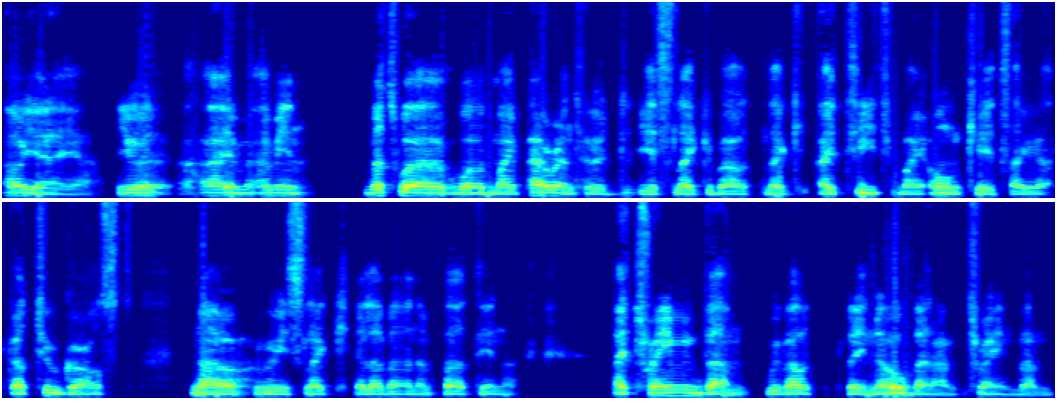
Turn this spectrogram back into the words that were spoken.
Oh yeah, yeah. You, I, I mean, that's what what my parenthood is like about. Like I teach my own kids. I got two girls now who is like eleven and thirteen. I train them without they know that I'm training them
